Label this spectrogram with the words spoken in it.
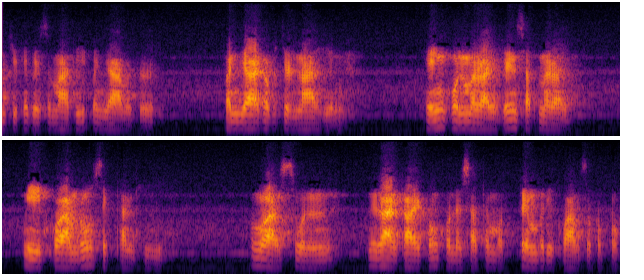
ำจิตให้เป็นสมาธิปัญญามันเกิด ปัญญาก็พิจารณาเห็น เห็นคนเมื่อไรเห็นสัตว์เมื่อไรมีความรู้สึกทันที ว่าส่วนในร่างกายของคนและสัตว์ทั้งหมดเต็มไปด้วยความสกปรก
